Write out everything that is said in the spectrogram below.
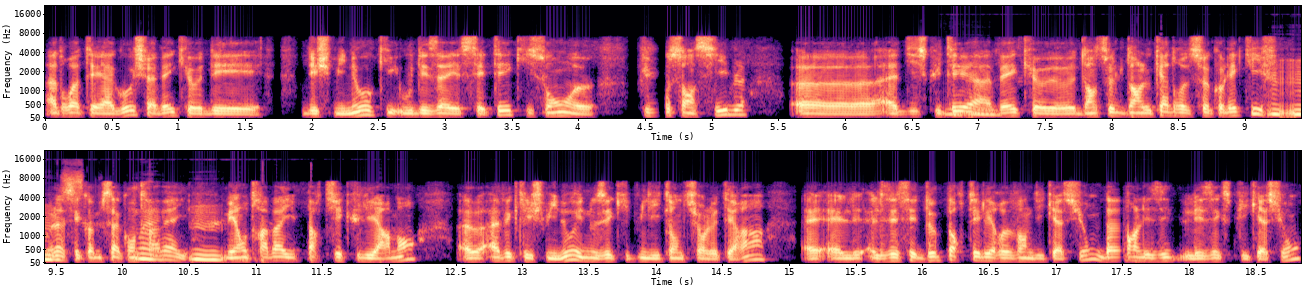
à droite et à gauche avec euh, des, des cheminots qui, ou des ASCT qui sont euh, plutôt sensibles euh, à discuter mmh. avec dans, ce, dans le cadre de ce collectif. Mmh, mmh. Voilà, c'est comme ça qu'on travaille. Mais on travaille particulièrement avec les cheminots et nos équipes militantes sur le terrain. Elles, elles essaient de porter les revendications, d'avoir les, les explications,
